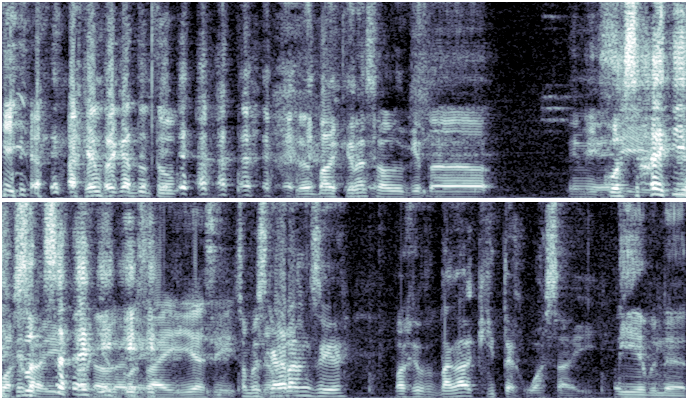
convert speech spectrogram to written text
Iya, akhirnya mereka tutup. Dan parkirnya selalu kita ini Kuasai, kuasai. kuasai. Kuasai. Kuasai, iya sih. Sampai sekarang sih parkir tetangga kita kuasai. Iya benar.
